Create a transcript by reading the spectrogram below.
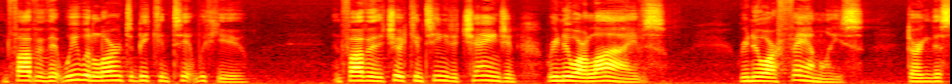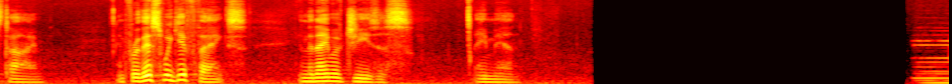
And Father, that we would learn to be content with you. And Father, that you would continue to change and renew our lives, renew our families during this time. And for this we give thanks. In the name of Jesus, amen. Be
